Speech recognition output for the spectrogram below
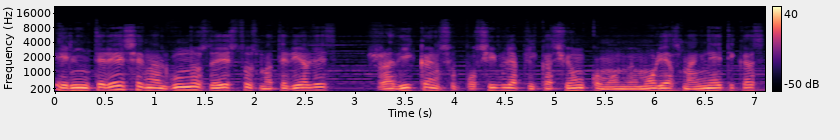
El interés en algunos de estos materiales radica en su posible aplicación como memorias magnéticas,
